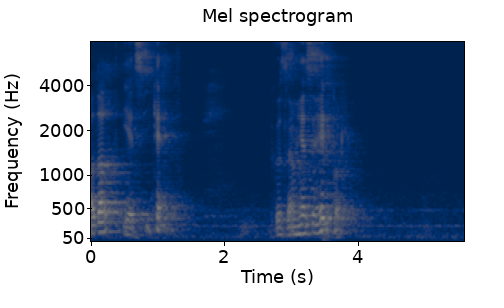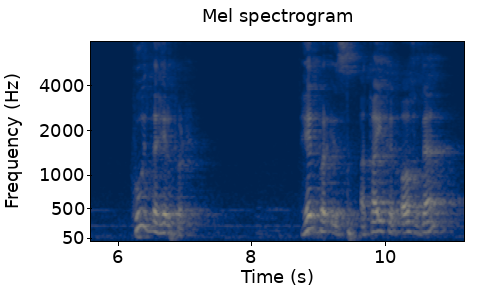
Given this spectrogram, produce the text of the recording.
Adult? Yes, he can. Because now he has a helper. Who is the helper? Helper is a title of the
